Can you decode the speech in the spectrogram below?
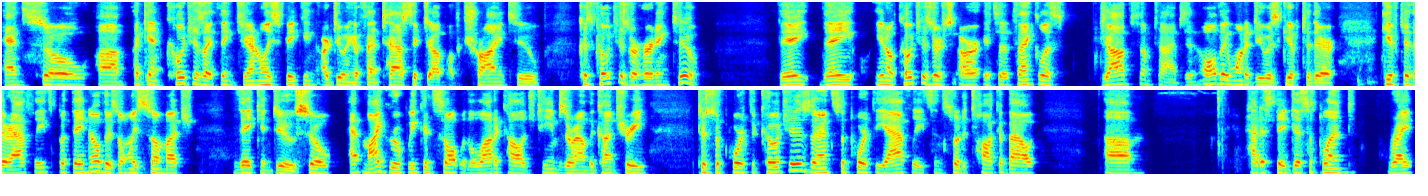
And so, um, again, coaches, I think, generally speaking, are doing a fantastic job of trying to, because coaches are hurting too. They, they, you know, coaches are, are, it's a thankless job sometimes, and all they want to do is give to their, give to their athletes, but they know there's only so much they can do. So at my group, we consult with a lot of college teams around the country to support the coaches and support the athletes and sort of talk about um, how to stay disciplined, right?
